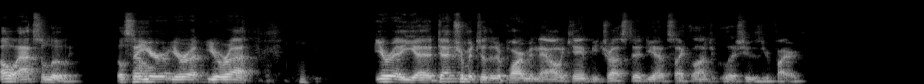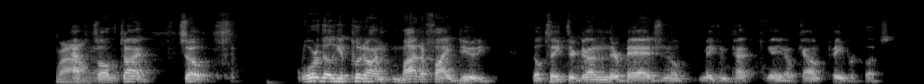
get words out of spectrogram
Oh, absolutely. They'll say you're you're a, you're a you're a, uh, detriment to the department now. You can't be trusted. You have psychological issues. You're fired. Wow. Happens all the time. So, or they'll get put on modified duty. They'll take their gun and their badge and they'll make them, you know, count paper clips.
